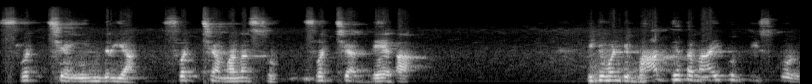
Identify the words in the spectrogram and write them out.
స్వచ్ఛ ఇంద్రియ స్వచ్ఛ మనస్సు స్వచ్ఛ దేహ. ఇటువంటి బాధ్యత నాయకుడు తీసుకోరు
